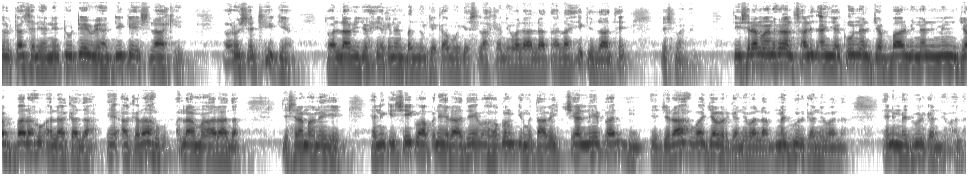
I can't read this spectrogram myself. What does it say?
القصر یعنی ٹوٹے ہوئے ہڈی کے اصلاح کی اور اسے ٹھیک کیا، تو اللہ بھی جو ہے یقیناً بندوں کے کاموں کے اصلاح کرنے والا اللہ تعالیٰ ہی کی ذات ہے۔ اس معنی میں۔ تیسرا معنی الصالد یقون الجبار من المن جبر اللہ قضا اے اقرا علامہ ارادہ۔ تیسرا معنی یہ یعنی کسی کو اپنے ارادے و حکم کے مطابق چلنے پر اجرا و جبر کرنے والا، مجبور کرنے والا یعنی مجبور کرنے والا۔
